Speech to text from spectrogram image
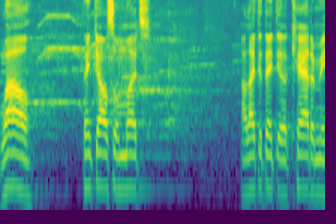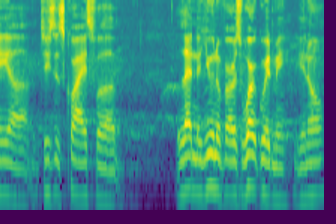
Wow. Thank y'all so much. I'd like to thank the Academy, uh, Jesus Christ, for letting the universe work with me, you know.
